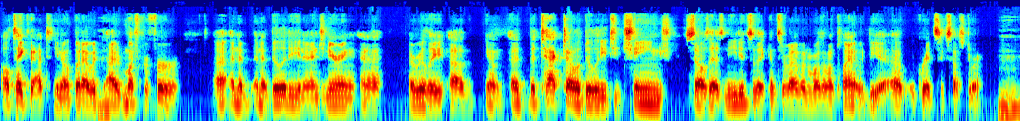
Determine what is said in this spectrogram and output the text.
I'll take that, you know, but I would, mm-hmm. I would much prefer uh, an, an ability and an engineering and a, a really, uh, you know, a, the tactile ability to change cells as needed so they can survive on more than one planet would be a, a great success story. Mm-hmm.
